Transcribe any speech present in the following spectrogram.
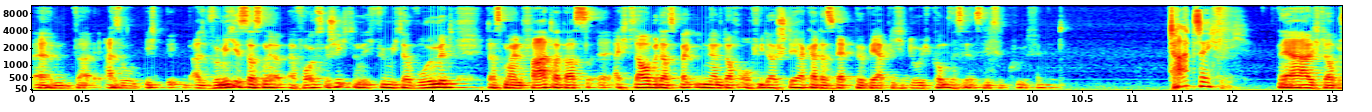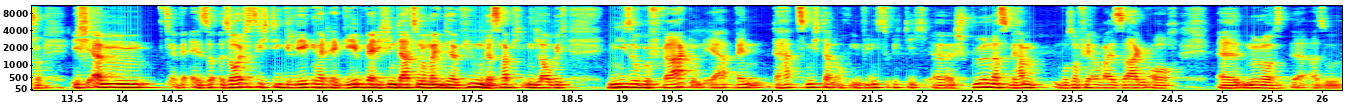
ähm, da, also, ich, also für mich ist das eine Erfolgsgeschichte und ich fühle mich da wohl mit, dass mein Vater das, äh, ich glaube, dass bei ihm dann doch auch wieder stärker das Wettbewerbliche durchkommt, dass er das nicht so cool findet. Tatsächlich. Ja, ich glaube schon. Ich ähm, sollte sich die Gelegenheit ergeben, werde ich ihn dazu nochmal interviewen. Das habe ich ihn, glaube ich, nie so gefragt. Und er, wenn, da hat es mich dann auch irgendwie nicht so richtig äh, spüren lassen. Wir haben, muss man fairerweise sagen, auch äh, nur noch äh, also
